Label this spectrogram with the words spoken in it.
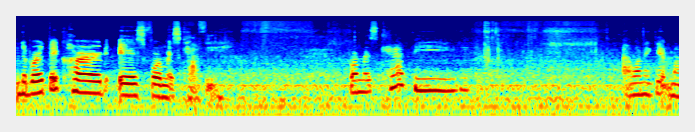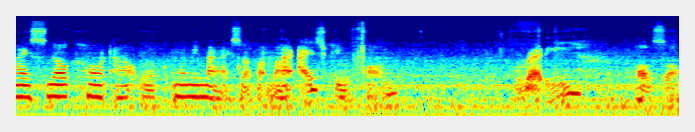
the birthday card is for Miss Kathy. For Miss Kathy. I want to get my snow cone out real. I mean, my snow cone, my ice cream cone ready also.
